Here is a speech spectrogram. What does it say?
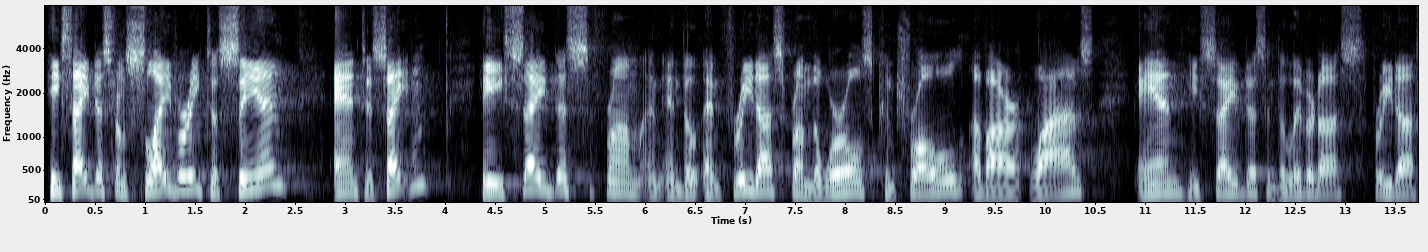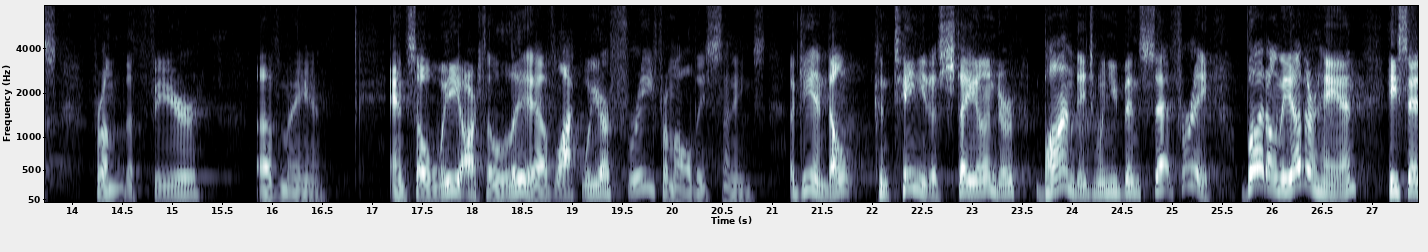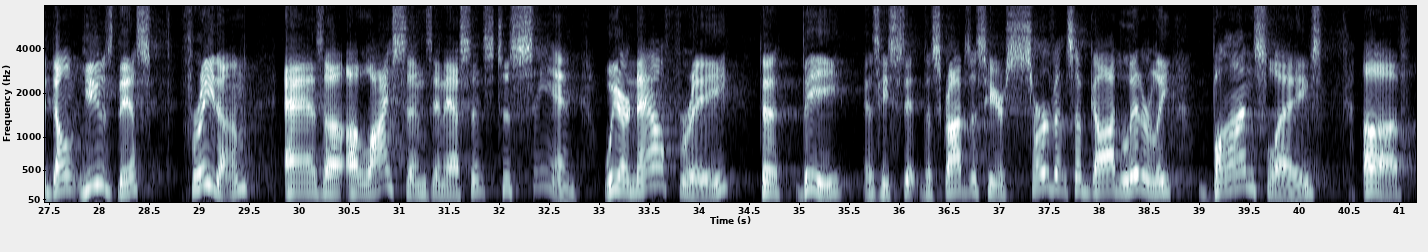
He saved us from slavery to sin and to Satan. He saved us from and, and, and freed us from the world's control of our lives. And He saved us and delivered us, freed us from the fear of man. And so we are to live like we are free from all these things. Again, don't continue to stay under bondage when you've been set free. But on the other hand, he said, don't use this freedom as a, a license, in essence, to sin. We are now free to be, as he describes us here, servants of God, literally bond slaves of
